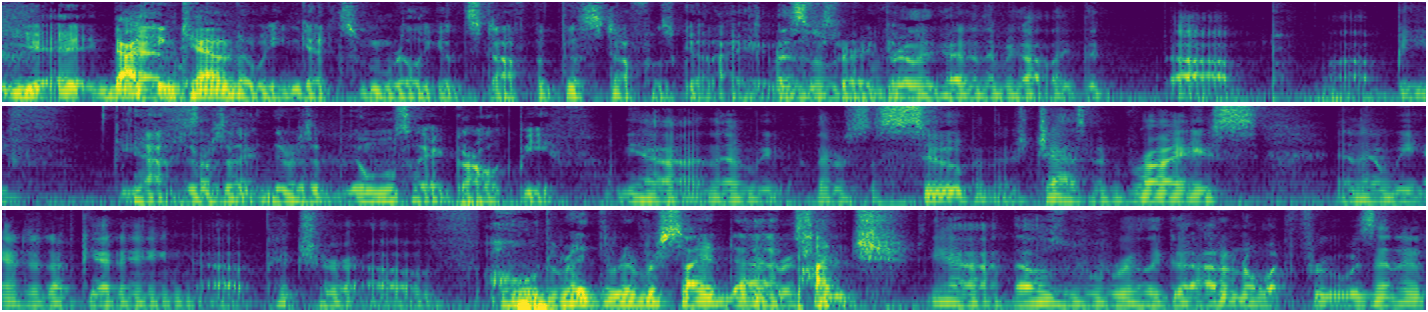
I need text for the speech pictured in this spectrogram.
Uh, back in Canada, we can get some really good stuff, but this stuff was good. I, this, this was, very really good. And then we got like the uh, uh, beef. beef Yeah, there was a there was a almost like a garlic beef. Yeah, and then we there was the soup, and there's jasmine rice, and then we ended up getting a pitcher of Oh, the right, the Riverside, uh, Riverside- punch. Yeah, that was really good. I don't know what fruit was in it.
